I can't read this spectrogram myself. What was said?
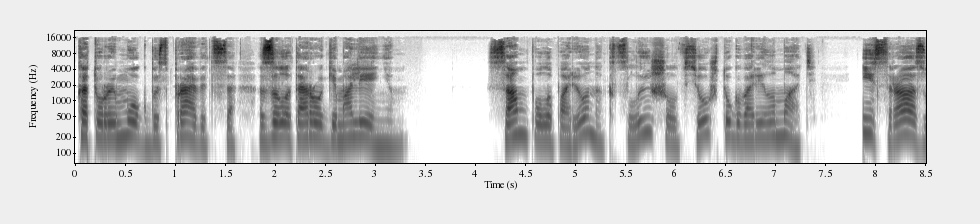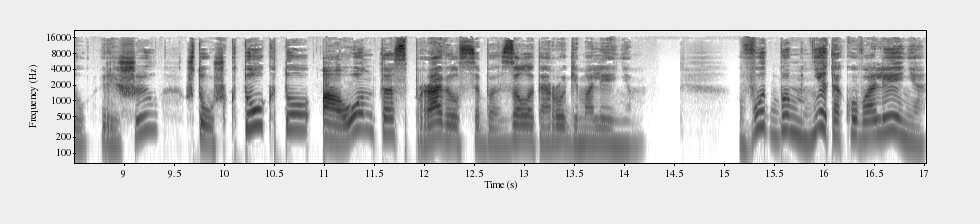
который мог бы справиться с золоторогим оленем. Сампо-лопаренок слышал все, что говорила мать, и сразу решил, что уж кто-кто, а он-то справился бы с золоторогим оленем. «Вот бы мне такого оленя!»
